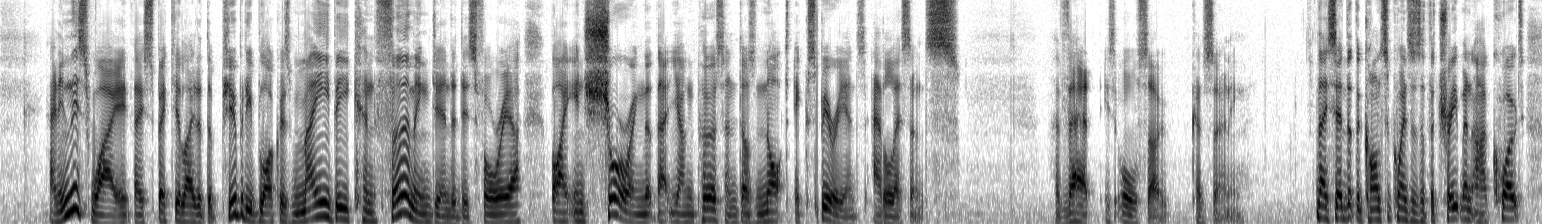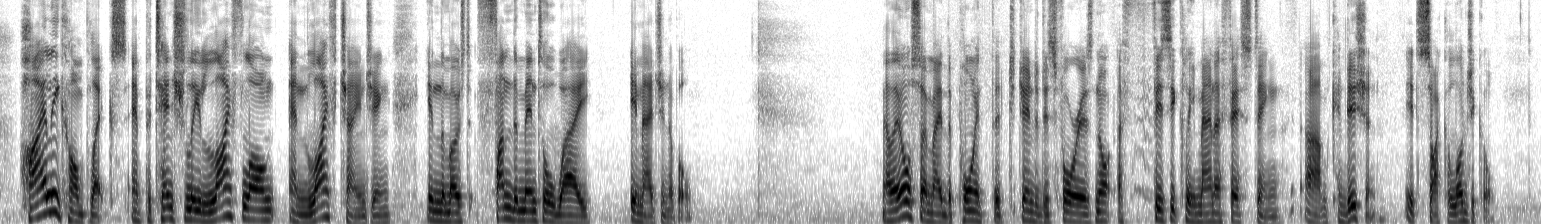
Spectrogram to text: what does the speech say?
And in this way, they speculated that puberty blockers may be confirming gender dysphoria by ensuring that that young person does not experience adolescence. That is also concerning. They said that the consequences of the treatment are, quote, highly complex and potentially lifelong and life changing in the most fundamental way imaginable. Now, they also made the point that gender dysphoria is not a physically manifesting um, condition, it's psychological.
